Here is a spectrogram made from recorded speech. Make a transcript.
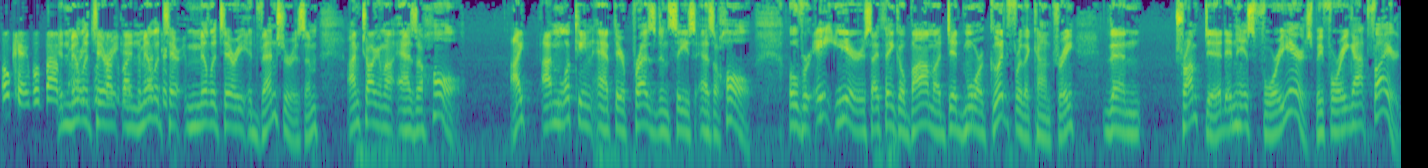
Okay, well, Bob. in all right, we'll military and military military adventurism. I'm talking about as a whole. I, I'm looking at their presidencies as a whole. Over eight years, I think Obama did more good for the country than Trump did in his four years before he got fired.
